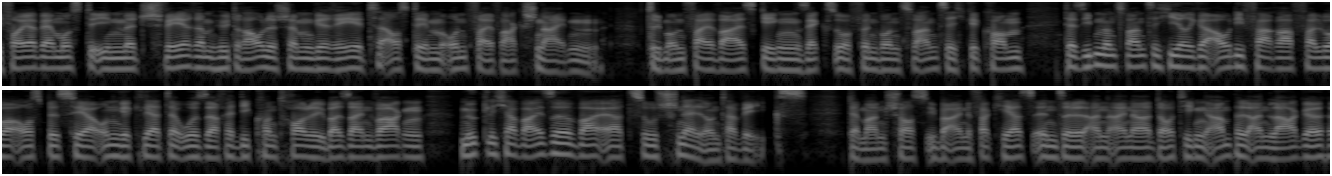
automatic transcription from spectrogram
Die Feuerwehr musste ihn mit schwerem hydraulischem Gerät aus dem Unfallwrack schneiden. Zu dem Unfall war es gegen 6.25 Uhr gekommen. Der 27-jährige Audi-Fahrer verlor aus bisher ungeklärter Ursache die Kontrolle über seinen Wagen. Möglicherweise war er zu schnell unterwegs. Der Mann schoss über eine Verkehrsinsel an einer dortigen Ampelanlage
